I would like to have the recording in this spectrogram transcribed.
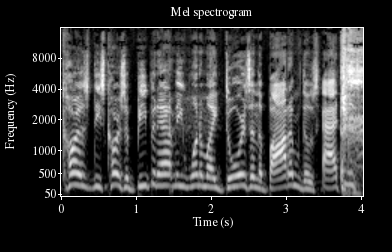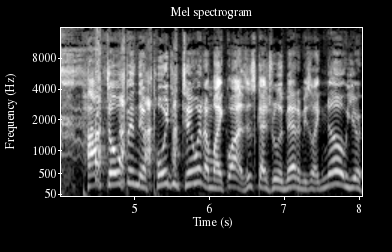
cars, these cars are beeping at me. One of my doors on the bottom, those hatches popped open. They're pointing to it. I'm like, wow, this guy's really mad at me. He's like, no, your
